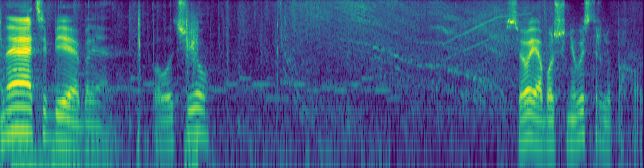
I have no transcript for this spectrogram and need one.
На тебе, блин. Получил. Все, я больше не выстрелю, походу.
